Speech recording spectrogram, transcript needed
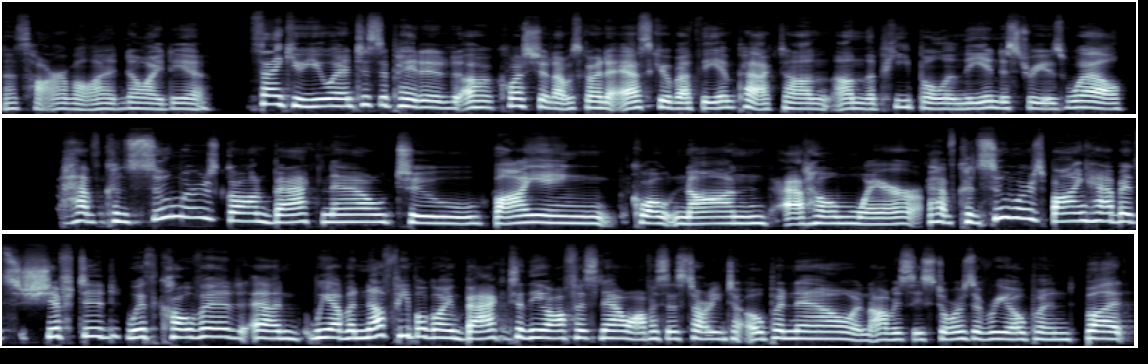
that's horrible. I had no idea. Thank you. You anticipated a question I was going to ask you about the impact on on the people in the industry as well. Have consumers gone back now to buying, quote, non at home wear? Have consumers' buying habits shifted with COVID? And we have enough people going back to the office now. Offices starting to open now, and obviously stores have reopened. But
